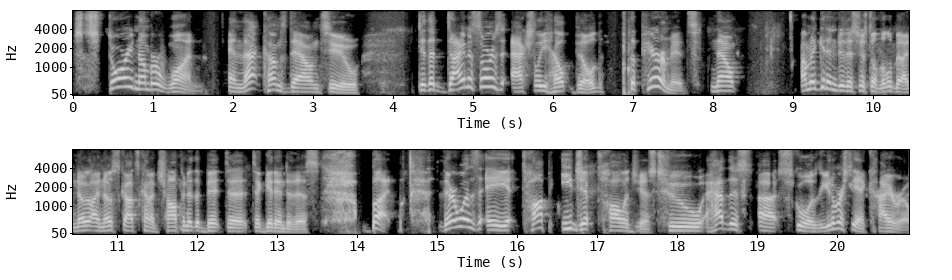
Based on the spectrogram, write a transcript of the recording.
story number one. And that comes down to did the dinosaurs actually help build the pyramids? Now, I'm going to get into this just a little bit. I know I know Scott's kind of chomping at the bit to to get into this. But there was a top Egyptologist who had this uh, school, the University of Cairo,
